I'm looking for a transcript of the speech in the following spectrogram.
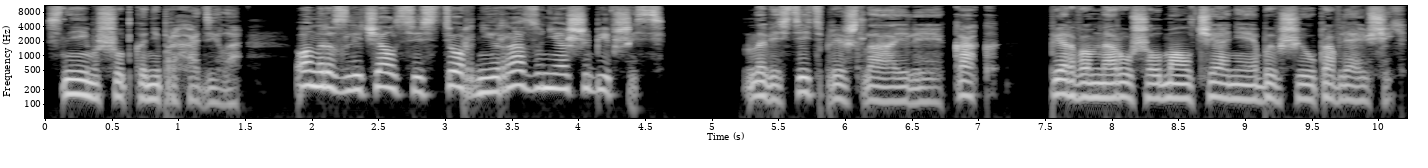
С ним шутка не проходила. Он различал сестер, ни разу не ошибившись. «Навестить пришла или как?» — первым нарушил молчание бывший управляющий.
